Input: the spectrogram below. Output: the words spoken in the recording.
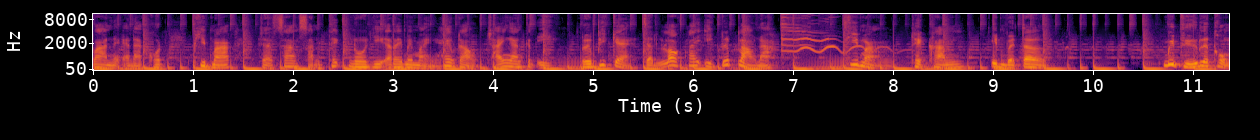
ว่าในอนาคต พี่มาร์คจะสร้างสรรค์เทคโนโลยีอะไรใหม่ๆ ให้เราใช้งานกันอีก หรือพี่แก่จะลอกใครอีกหรือเปล่านะ ที่มา Tech Crunch Inverter มือถือเรือธง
